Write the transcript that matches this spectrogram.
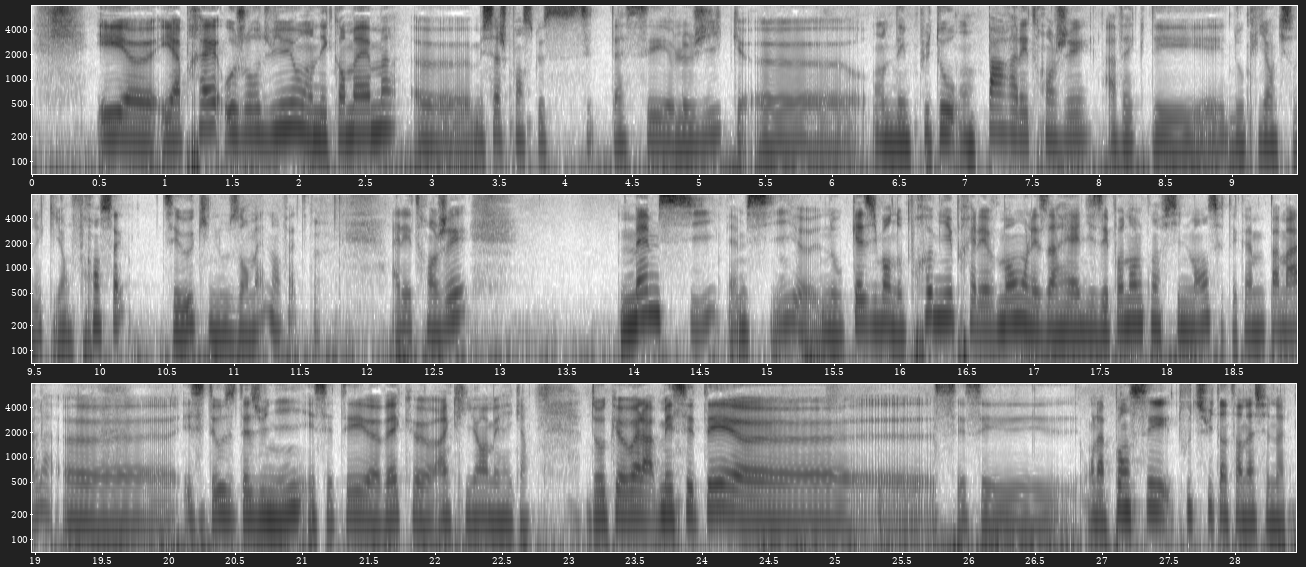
Et, et après, aujourd'hui, on est quand même, mais ça, je pense que c'est assez logique. on est plutôt, on part à l'étranger avec des, nos clients qui sont des clients français. C'est eux qui nous emmènent en fait à l'étranger même si, même si euh, nos, quasiment nos premiers prélèvements, on les a réalisés pendant le confinement, c'était quand même pas mal. Euh, et c'était aux États-Unis et c'était avec euh, un client américain. Donc voilà, mais c'était. on a pensé tout de suite international.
